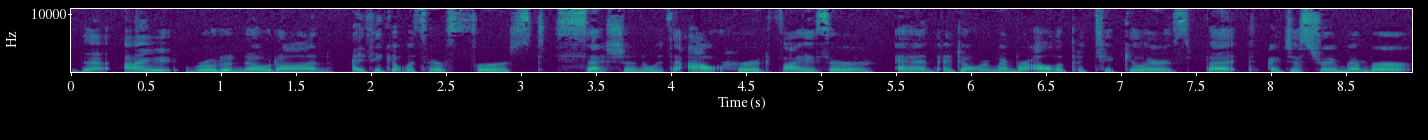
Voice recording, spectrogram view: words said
that I wrote a note on. I think it was her first session without her advisor, and I don't remember all the particulars, but I just remember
